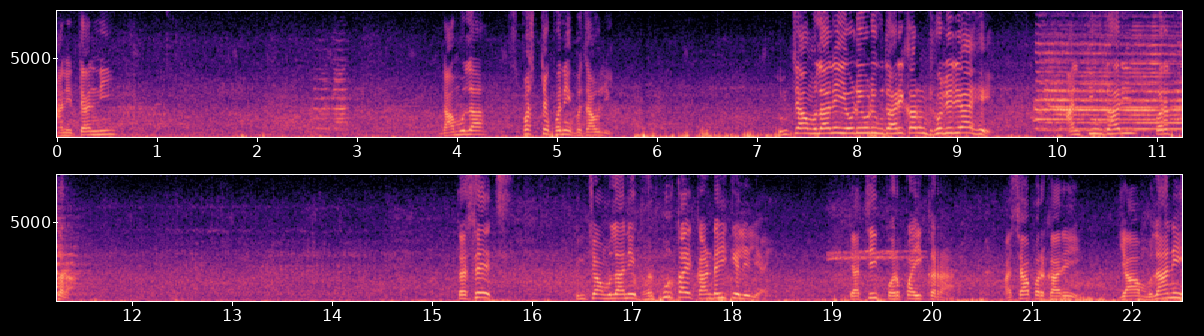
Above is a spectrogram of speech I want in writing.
आणि त्यांनी दामूला स्पष्टपणे बजावली. तुमच्या मुलाने एवढी एवढी उधारी करून ठेवलेली आहे. आणि ती उधारी परत करा. तसेच तुमच्या मुलाने भरपूर काही कांडही केलेली आहे. त्याची भरपाई करा. अशा प्रकारे या मुलाने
